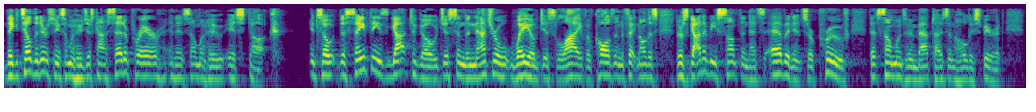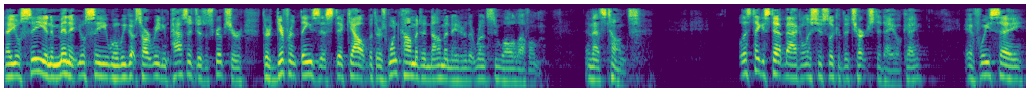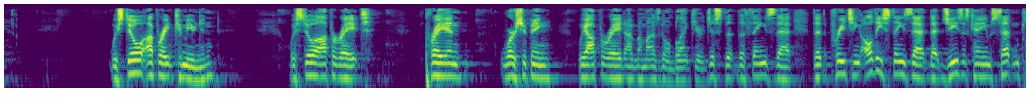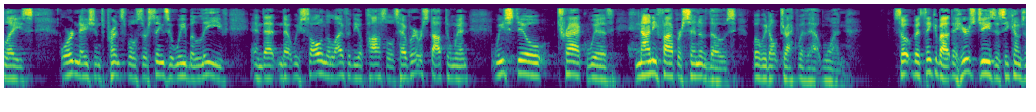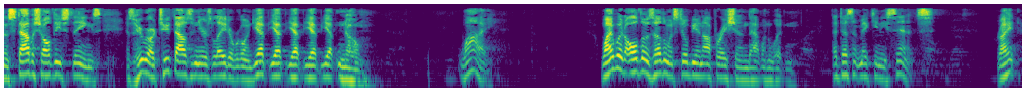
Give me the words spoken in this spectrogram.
They could tell the difference between someone who just kind of said a prayer and then someone who is stuck. And so the same thing's got to go just in the natural way of just life, of cause and effect and all this. There's got to be something that's evidence or proof that someone's been baptized in the Holy Spirit. Now you'll see in a minute, you'll see when we start reading passages of Scripture, there are different things that stick out, but there's one common denominator that runs through all of them, and that's tongues. Let's take a step back and let's just look at the church today, okay? If we say we still operate communion, we still operate praying, worshiping. We operate, my mind's going blank here, just the, the things that, that preaching, all these things that, that Jesus came, set in place, ordinations, principles, there's things that we believe and that, that we saw in the life of the apostles. Have we ever stopped and went, we still track with 95% of those, but we don't track with that one. So, but think about it. Here's Jesus. He comes and establishes all these things. And so here we are 2,000 years later, we're going, yep, yep, yep, yep, yep, no. Why? Why would all those other ones still be in operation and that one wouldn't? That doesn't make any sense. Right?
